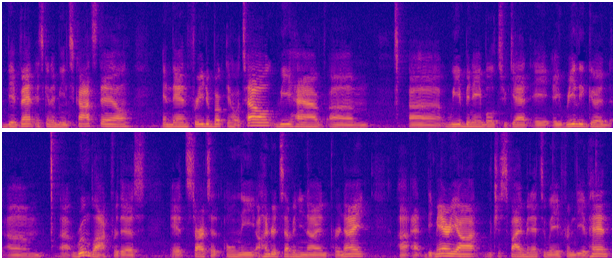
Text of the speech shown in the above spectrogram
The event is going to be in Scottsdale. And then for you to book the hotel, we have, um, uh, we've been able to get a, a really good um, uh, room block for this. It starts at only 179 per night uh, at the Marriott, which is five minutes away from the event.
